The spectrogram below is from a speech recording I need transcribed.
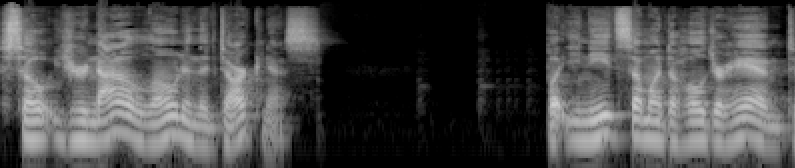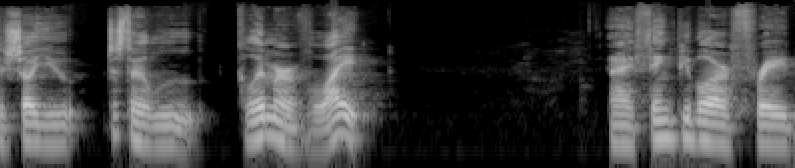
So you're not alone in the darkness. But you need someone to hold your hand to show you just a glimmer of light. And I think people are afraid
